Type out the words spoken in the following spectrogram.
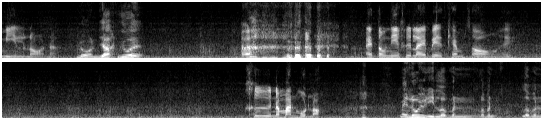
หมีหรือนอนอะหนอนยักษ์ด้วยเออไอตรงนี้คือไลเบสแคมป์สองเฮ้ยคือน้ำมันหมดเหรอ ไม่รู้อยู่ดีแล้วมันแล้วมันแล้วมัน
